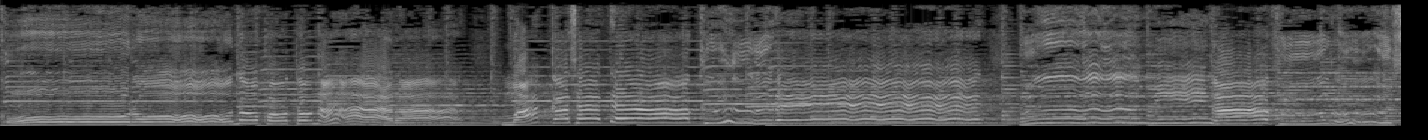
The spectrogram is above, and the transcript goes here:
心のことなら任せておくれ。海が古巣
